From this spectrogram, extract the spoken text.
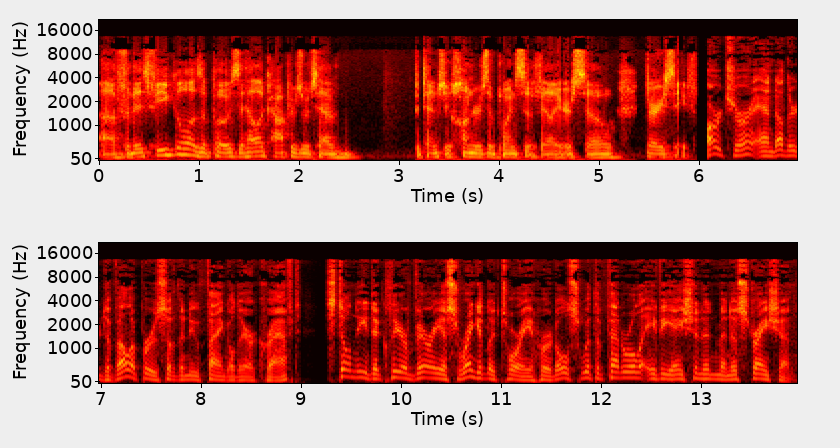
uh, for this vehicle as opposed to helicopters, which have potentially hundreds of points of failure. So very safe. Archer and other developers of the newfangled aircraft still need to clear various regulatory hurdles with the Federal Aviation Administration.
